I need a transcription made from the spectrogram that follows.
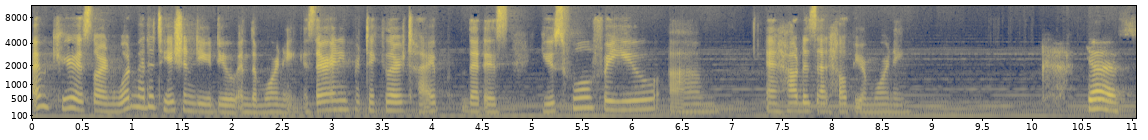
i'm curious lauryn what meditation do you do in the morning is there any particular type that is useful for you um, and how does that help your morning yes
